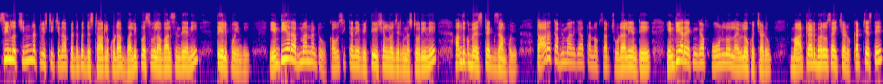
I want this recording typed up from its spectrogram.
సీన్లో చిన్న ట్విస్ట్ ఇచ్చిన పెద్ద పెద్ద స్టార్లు కూడా బలి పశువులు అవ్వాల్సిందే అని తేలిపోయింది. ఎన్టీఆర్ అభిమాన్ అంటూ కౌశిక్ అనే వ్యక్తి విషయంలో జరిగిన స్టోరీనే అందుకు బెస్ట్ ఎగ్జాంపుల్. తారక్ అభిమానిగా తను ఒకసారి చూడాలి అంటే ఎన్టీఆర్ ఏకంగా ఫోన్లో లైవ్లోకి వచ్చాడు. మాట్లాడి భరోసా ఇచ్చాడు. కట్ చేస్తే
